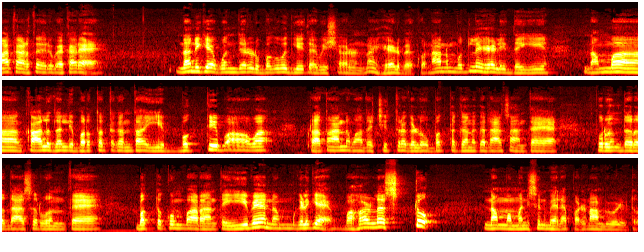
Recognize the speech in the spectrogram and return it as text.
ಮಾತಾಡ್ತಾ ಇರಬೇಕಾದ್ರೆ ನನಗೆ ಒಂದೆರಡು ಭಗವದ್ಗೀತೆ ವಿಷಯಗಳನ್ನ ಹೇಳಬೇಕು. ನಾನು ಮೊದಲೇ ಹೇಳಿದ್ದೆ ಈ ನಮ್ಮ ಕಾಲದಲ್ಲಿ ಬರ್ತಕ್ಕಂಥ ಈ ಭಕ್ತಿ ಭಾವ ಪ್ರಧಾನವಾದ ಚಿತ್ರಗಳು ಭಕ್ತ ಕನಕದಾಸ ಅಂತೆ ಪುರಂದರ ದಾಸರು ಅಂತೆ ಭಕ್ತ ಕುಂಬಾರ ಅಂತೆ ಇವೇ ನಮ್ಗಳಿಗೆ ಬಹಳಷ್ಟು ನಮ್ಮ ಮನಸ್ಸಿನ ಮೇಲೆ ಪರಿಣಾಮ ಬೀಳಿತು.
